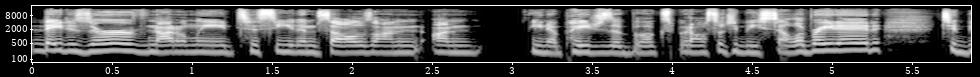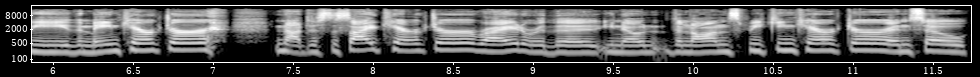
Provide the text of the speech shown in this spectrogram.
they deserve not only to see themselves on on you know pages of books but also to be celebrated to be the main character not just the side character right or the you know the non-speaking character. And so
